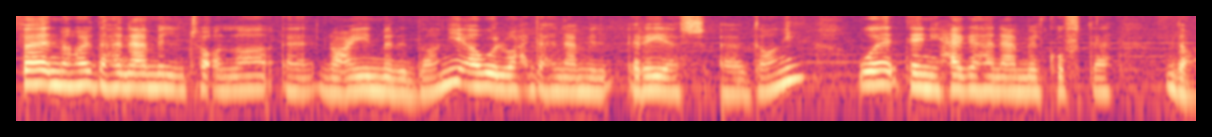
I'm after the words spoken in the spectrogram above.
فالنهاردة هنعمل إن شاء الله آه نوعين من الضاني. أول واحدة هنعمل ريش آه ضاني وتاني حاجة هنعمل كفتة ضاني.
